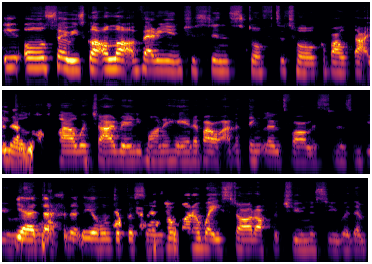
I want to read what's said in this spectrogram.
He also he's got a lot of very interesting stuff to talk about that he I does as well, which I really want to hear about, and I think loads of our listeners and viewers. Yeah, definitely, hundred I percent. don't want to waste our opportunity with him.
